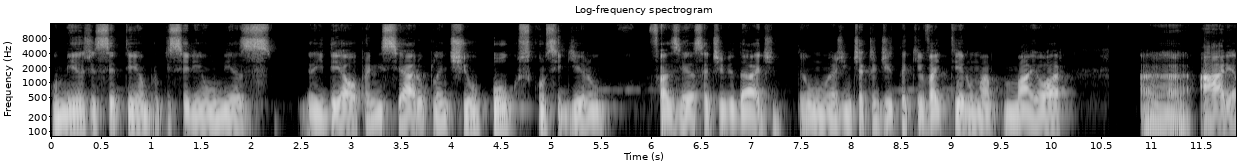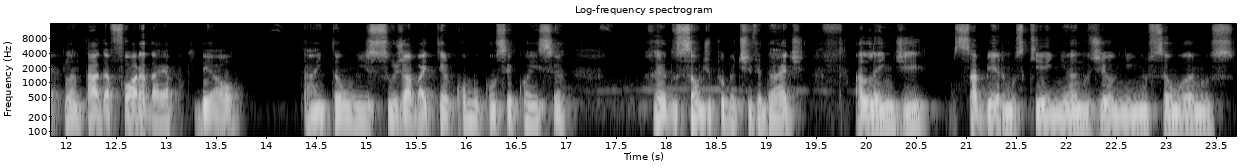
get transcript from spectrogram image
o mês de setembro, que seria um mês ideal para iniciar o plantio, poucos conseguiram fazer essa atividade. Então, a gente acredita que vai ter uma maior uh, área plantada fora da época ideal. Tá? Então, isso já vai ter como consequência redução de produtividade, além de sabermos que em anos de El Ninho são anos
